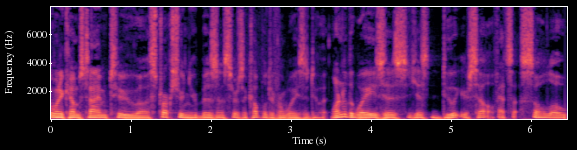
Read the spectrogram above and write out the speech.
So when it comes time to uh, structuring your business, there's a couple different ways to do it. One of the ways is just do it yourself. That's a solo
